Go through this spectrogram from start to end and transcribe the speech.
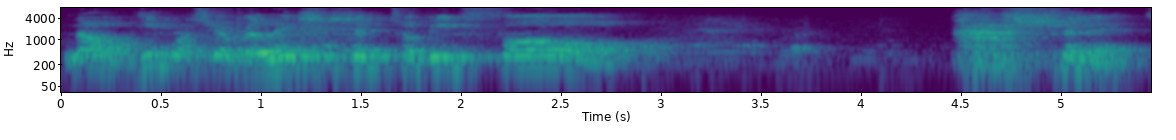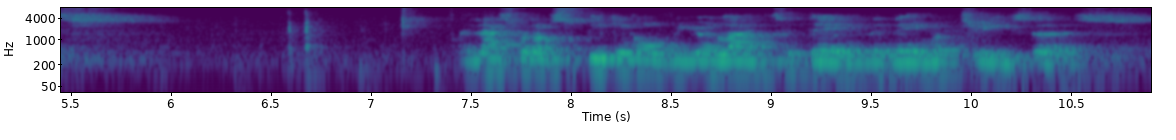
No, He wants your relationship to be full, passionate and that's what I'm speaking over your life today in the name of Jesus.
